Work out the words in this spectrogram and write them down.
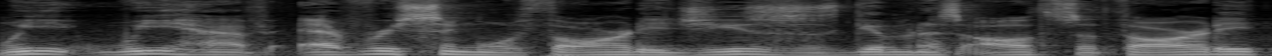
We we have every single authority. Jesus has given us all this authority.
